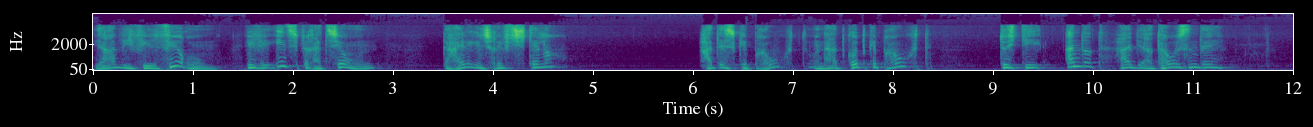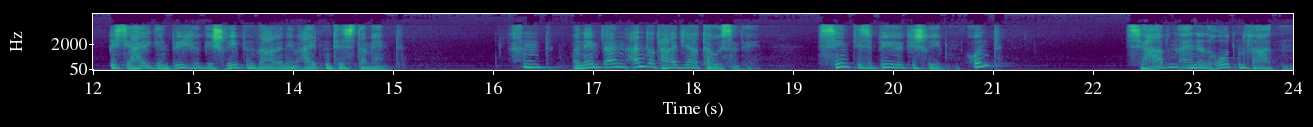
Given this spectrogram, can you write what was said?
ja, wie viel Führung, wie viel Inspiration der heiligen Schriftsteller hat es gebraucht und hat Gott gebraucht durch die anderthalb Jahrtausende, bis die heiligen Bücher geschrieben waren im Alten Testament. Und man nimmt an, anderthalb Jahrtausende sind diese Bücher geschrieben. Und sie haben einen roten Faden.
